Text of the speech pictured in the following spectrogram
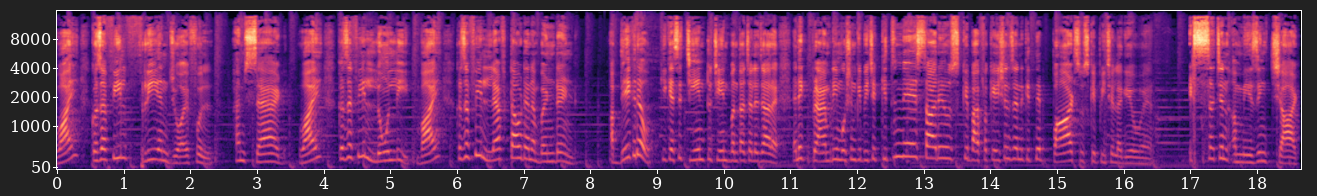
why because I feel free and joyful I am sad why because I feel lonely why because I feel left out and abundant आप देख रहे हो कि कैसे चेन टू चेन बनता चले जा रहा है। एंड एक प्राइमरी इमोशन के पीछे कितने सारे उसके बाइफिकेशन एंड कितने पार्ट्स उसके पीछे लगे हुए हैं। It's such an amazing chart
